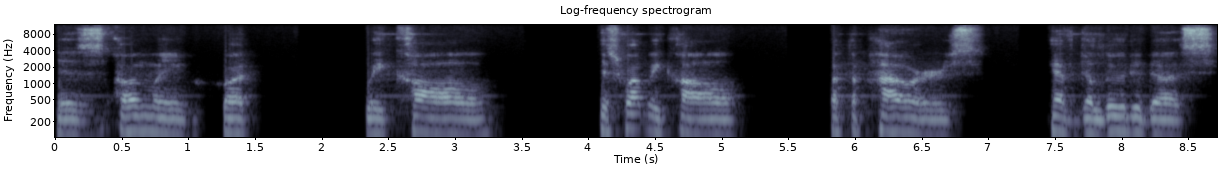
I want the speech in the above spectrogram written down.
is only what we call is what we call what the powers have deluded us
